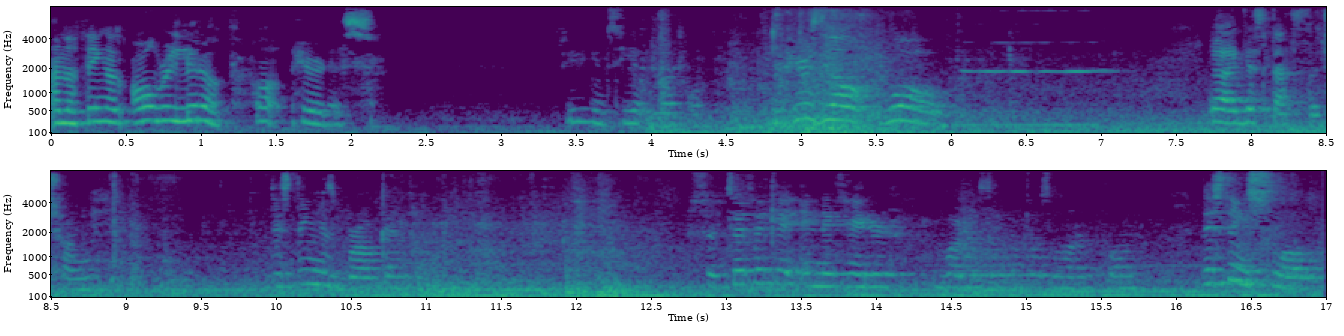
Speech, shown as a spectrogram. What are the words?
And the thing is already lit up. Oh, here it is. So you can see it level. Here's the. Whoa. Yeah, I guess that's the chunk. This thing is broken. Certificate indicator. What is it? What was smartphone? This thing's slow.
